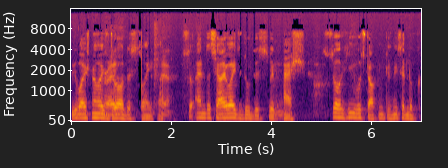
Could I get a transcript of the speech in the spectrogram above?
the Mm-hmm. Right. draw this Vaita. Yeah. So, and the Shaivites do this with ash. So he was talking to him. He said, look,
